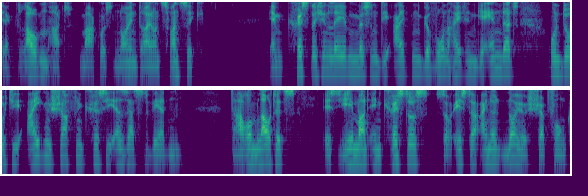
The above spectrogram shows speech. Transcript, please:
der Glauben hat. Markus 9, 23. Im christlichen Leben müssen die alten Gewohnheiten geändert und durch die Eigenschaften Christi ersetzt werden. Darum lautet's, ist jemand in Christus, so ist er eine neue Schöpfung.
